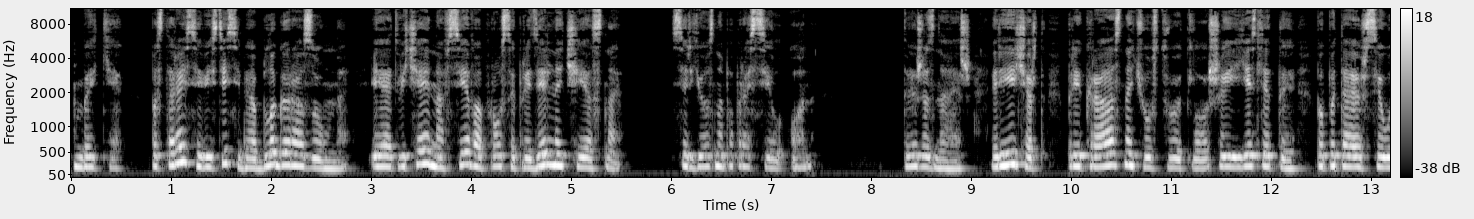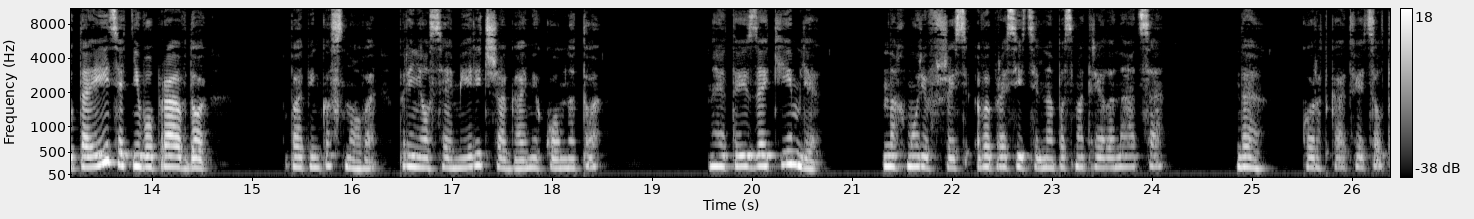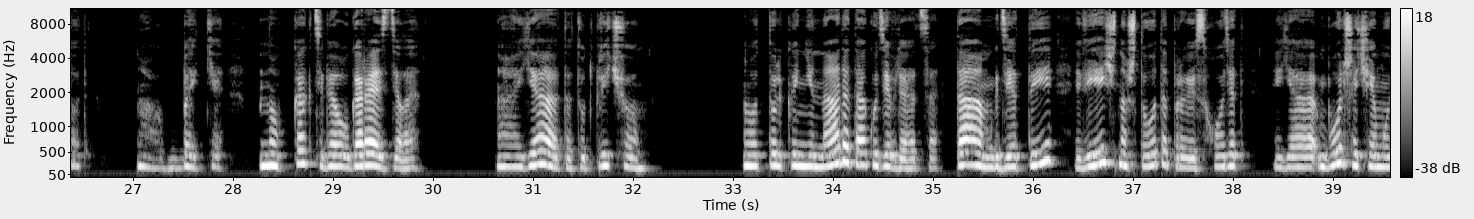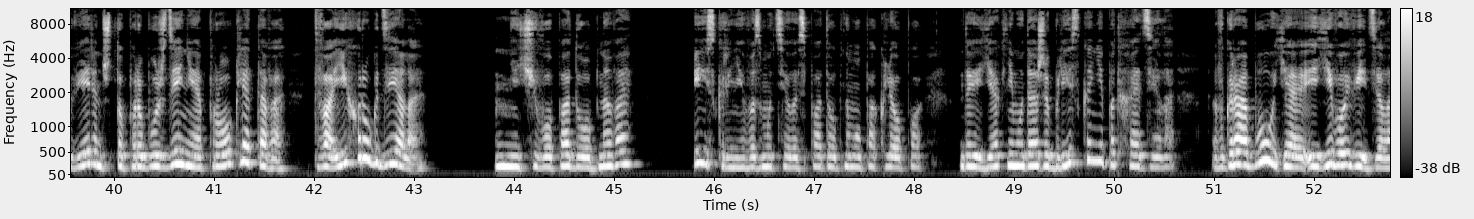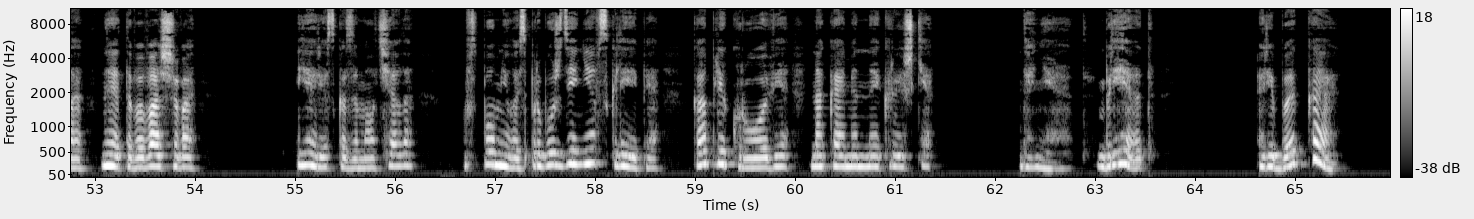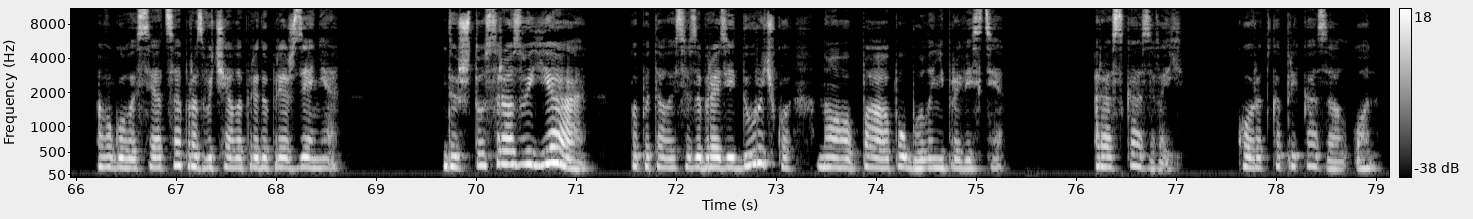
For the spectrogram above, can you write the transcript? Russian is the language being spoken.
«Бекки, Постарайся вести себя благоразумно и отвечай на все вопросы предельно честно», — серьезно попросил он. «Ты же знаешь, Ричард прекрасно чувствует ложь, и если ты попытаешься утаить от него правду...» Папенька снова принялся мерить шагами комнату. «Это из-за Кимли?» Нахмурившись, вопросительно посмотрела на отца. «Да», — коротко ответил тот. «О, Бекки, ну как тебя угораздило?» «А я-то тут при чем? Вот только не надо так удивляться. Там, где ты, вечно что-то происходит. Я больше чем уверен, что пробуждение проклятого — твоих рук дело». «Ничего подобного». Искренне возмутилась подобному поклепу. Да и я к нему даже близко не подходила. В гробу я его видела, этого вашего... Я резко замолчала. Вспомнилось пробуждение в склепе — капли крови на каменной крышке. «Да нет, бред!» «Ребекка?» В голосе отца прозвучало предупреждение. «Да что сразу я?» Попыталась изобразить дурочку, но папу было не провести. «Рассказывай», — коротко приказал он.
